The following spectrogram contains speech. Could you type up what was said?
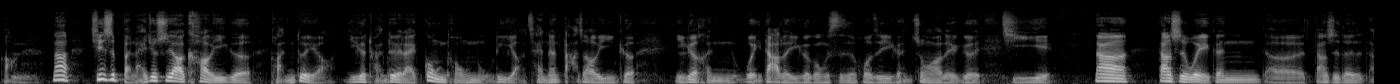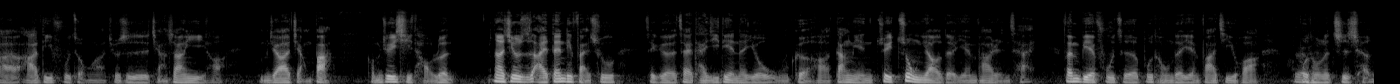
啊。那其实本来就是要靠一个团队啊，一个团队来共同努力啊，才能打造一个。一个很伟大的一个公司，或者一个很重要的一个基业。那当时我也跟呃当时的啊阿弟副总啊，就是蒋尚义哈，我们叫他蒋爸，我们就一起讨论，那就是 identify 出这个在台积电呢有五个哈当年最重要的研发人才，分别负责不同的研发计划、不同的制程。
